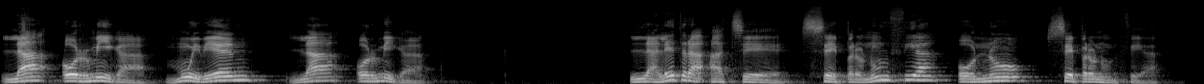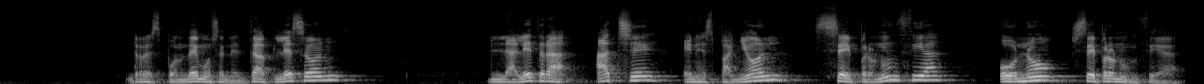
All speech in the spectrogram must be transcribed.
La hormiga. Muy bien. La hormiga. ¿La letra H se pronuncia o no se pronuncia? Respondemos en el Tab Lesson. ¿La letra H en español se pronuncia o no se pronuncia?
